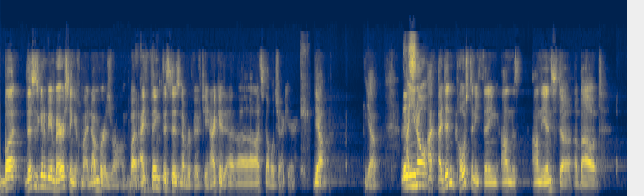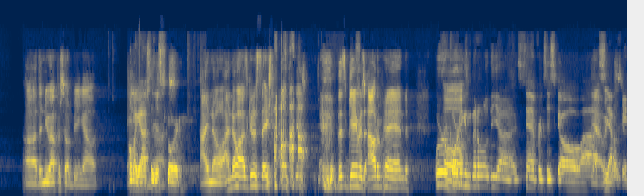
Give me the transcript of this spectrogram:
But this is going to be embarrassing if my number is wrong. But I think this is number fifteen. I could uh, uh, let's double check here. Yep, yep. Uh, This, you know, I, I didn't post anything on this on the Insta about uh, the new episode being out. Oh my gosh, they just scored. I know, I know. I was gonna say something. this game is out of hand. We're oh. recording in the middle of the uh, San Francisco uh, Yeah, we- Seattle game.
